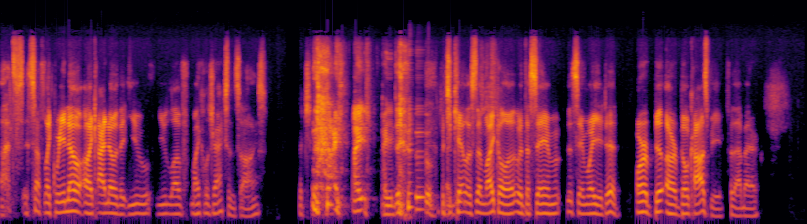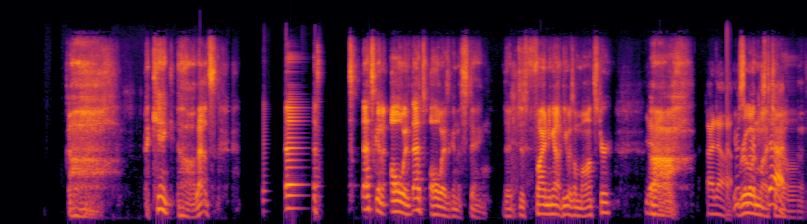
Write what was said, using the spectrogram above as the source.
that's it's tough. Like we know, like I know that you you love Michael Jackson songs, but you I, I I do. but you can't listen to Michael with the same the same way you did, or Bill or Bill Cosby for that matter. Oh, I can't. Oh, that's that's that's gonna always that's always gonna sting. That just finding out he was a monster. Yeah, Ah, I know. He ruined my dad. childhood.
